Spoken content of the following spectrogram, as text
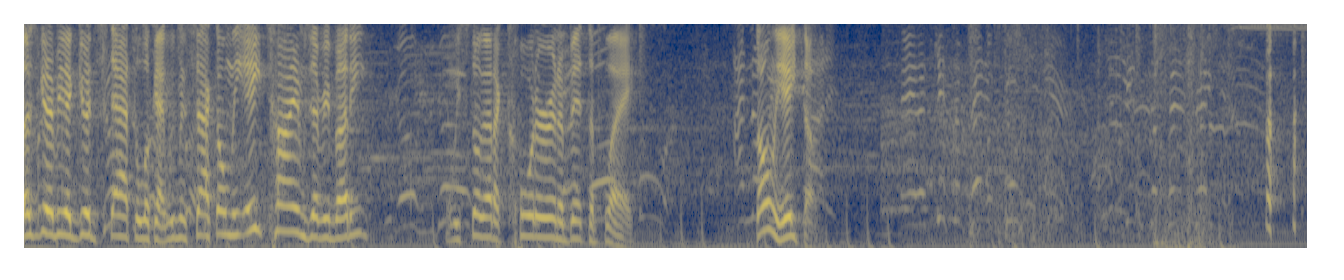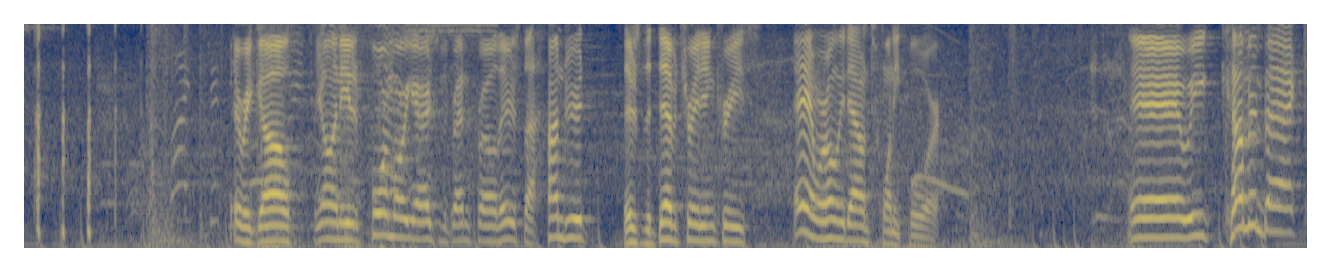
this is going to be a good stat to look at. We've been sacked only eight times, everybody. And we still got a quarter and a bit to play. It's only eight, though. There we go. We only needed four more yards for the Renfrow. There's the 100. There's the dev trait increase. And we're only down 24. There we coming back.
